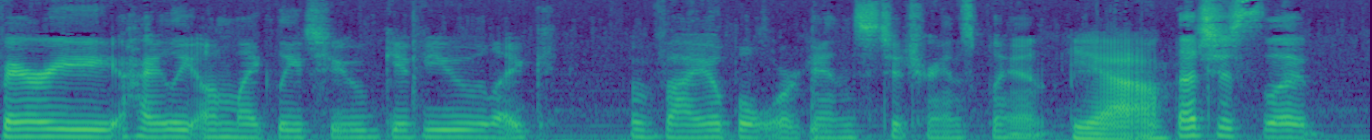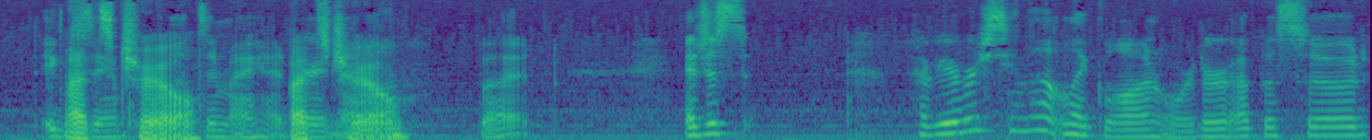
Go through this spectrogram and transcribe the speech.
very highly unlikely to give you like viable organs to transplant. Yeah, That's just the example That's that's, true. in my head That's right true. now. But it just have you ever seen that like Law and Order episode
